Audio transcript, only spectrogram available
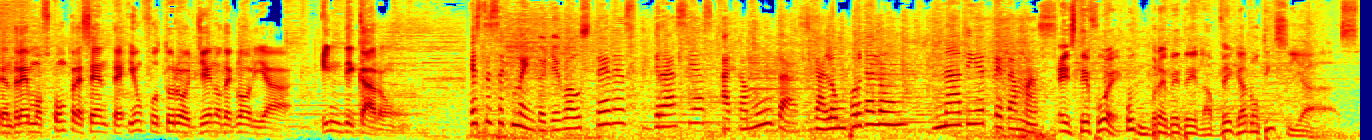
tendremos un presente y un futuro lleno de gloria, indicaron. Este segmento llegó a ustedes gracias a Camugas, galón por galón, nadie te da más. Este fue un breve de La Vega Noticias.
